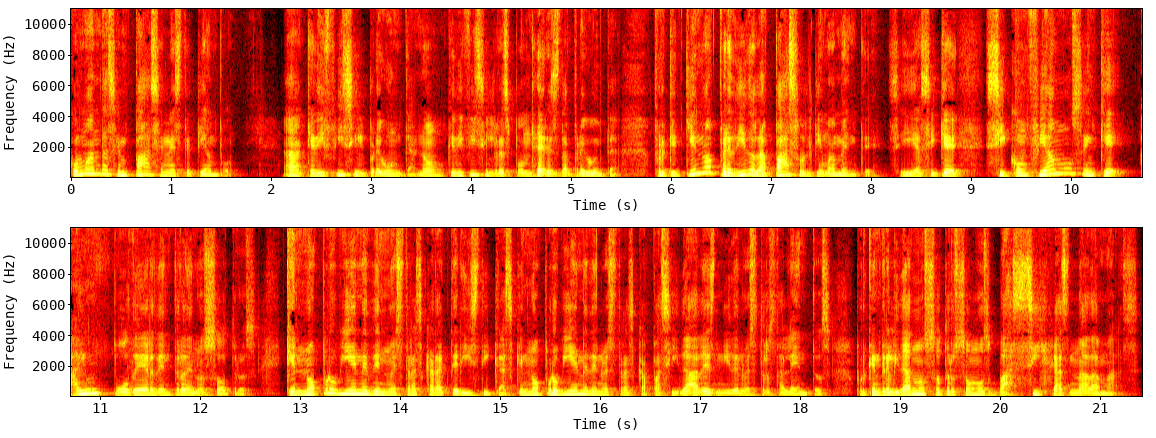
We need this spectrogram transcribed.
¿Cómo andas en paz en este tiempo? Ah, qué difícil pregunta, ¿no? Qué difícil responder esta pregunta. Porque ¿quién no ha perdido la paz últimamente? ¿Sí? Así que si confiamos en que hay un poder dentro de nosotros que no proviene de nuestras características, que no proviene de nuestras capacidades ni de nuestros talentos, porque en realidad nosotros somos vasijas nada más.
